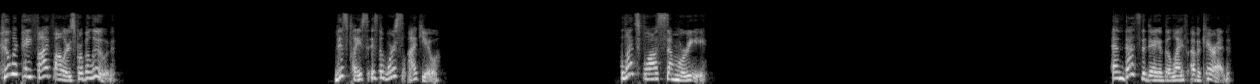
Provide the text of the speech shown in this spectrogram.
Who would pay $5 for balloon? This place is the worst like you. Let's floss some. And that's the day of the life of a Karen.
